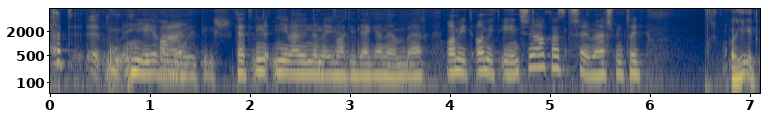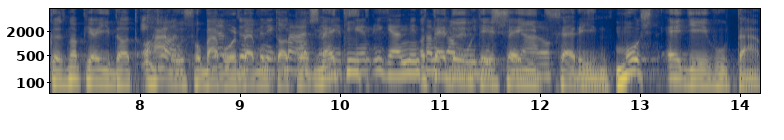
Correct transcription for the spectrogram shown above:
Hát nyilván. a múlt is. Tehát nyilván ő nem egy vadidegen ember. Amit, amit én csinálok, az semmi más, mint hogy a hétköznapjaidat a Így van. hálószobából bemutatod nekik, egyébként, igen, mint a te döntéseid szerint. Most egy év után,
